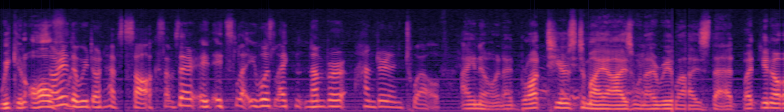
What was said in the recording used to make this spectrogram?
we can all. Sorry that we don't have socks. I'm sorry. It, it's like, it was like number 112. I know, and it brought tears to my eyes when I realized that. But you know,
